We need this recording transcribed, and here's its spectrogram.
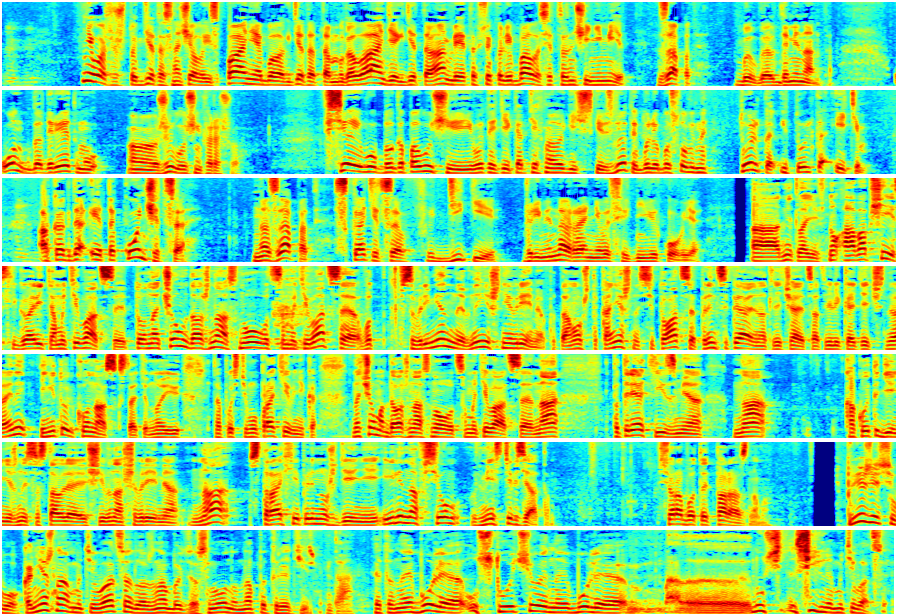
не важно, что где-то сначала Испания была, где-то там Голландия, где-то Англия, это все колебалось, это значение не имеет. Запад был доминантом. Он благодаря этому э, жил очень хорошо. Вся его благополучие и вот эти технологические взлеты были обусловлены только и только этим. А когда это кончится, на Запад скатится в дикие времена раннего Средневековья – Дмитрий Владимирович, ну а вообще, если говорить о мотивации, то на чем должна основываться мотивация вот в современное, в нынешнее время? Потому что, конечно, ситуация принципиально отличается от Великой Отечественной войны, и не только у нас, кстати, но и, допустим, у противника. На чем должна основываться мотивация? На патриотизме, на какой-то денежной составляющей в наше время, на страхе и принуждении или на всем вместе взятом? Все работает по-разному. Прежде всего, конечно, мотивация должна быть основана на патриотизме. Да. Это наиболее устойчивая, наиболее э, ну, сильная мотивация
